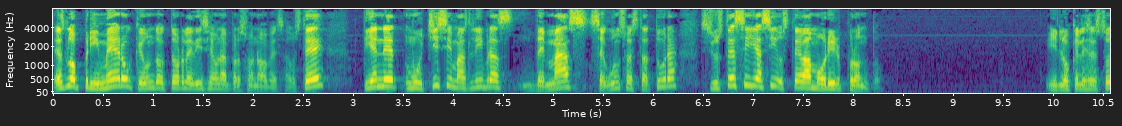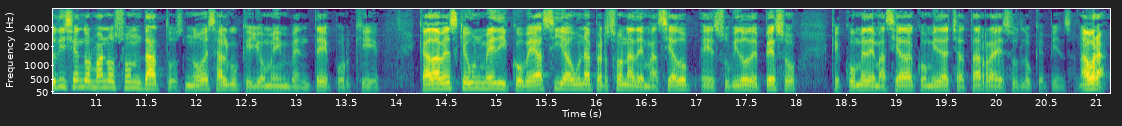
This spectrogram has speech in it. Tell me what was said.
Es lo primero que un doctor le dice a una persona obesa. Usted tiene muchísimas libras de más según su estatura. Si usted sigue así, usted va a morir pronto. Y lo que les estoy diciendo, hermanos, son datos, no es algo que yo me inventé, porque cada vez que un médico ve así a una persona demasiado eh, subido de peso, que come demasiada comida chatarra, eso es lo que piensan. Ahora,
